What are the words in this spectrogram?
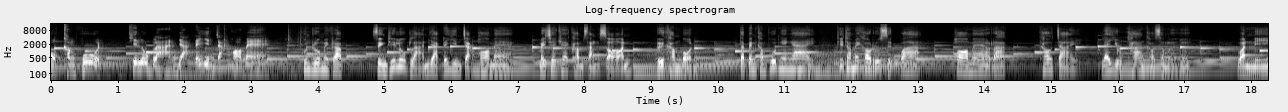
6 คำพูดที่ลูกหลานอยากได้ยินจากพ่อแม่ คุณรู้ไหมครับ สิ่งที่ลูกหลานอยากได้ยินจากพ่อแม่ ไม่ใช่แค่คำสั่งสอน หรือคำบ่นแต่เป็นคำพูดง่าย ๆ ที่ทำให้เขารู้สึกว่า พ่อแม่รัก เข้าใจและอยู่ข้างเขาเสมอ วันนี้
